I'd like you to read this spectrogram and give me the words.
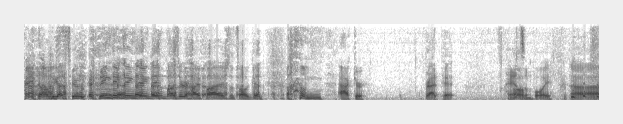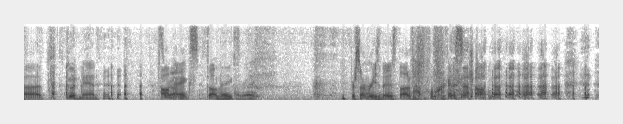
Right on. We got two. Ding, ding, ding, ding, ding. Buzzer. High fives. It's all good. Um, actor. Brad Pitt. Oh Handsome. boy. Uh, Good man. Tom Sorry. Hanks. Tom Hanks. All right. For some reason, I just thought about Forrest Gump.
